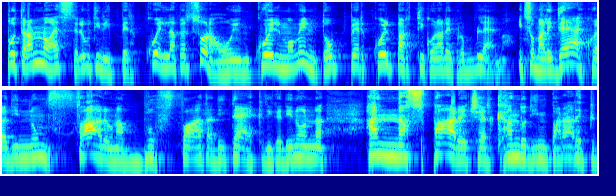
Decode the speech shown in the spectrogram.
potranno essere utili per quella persona o in quel momento o per quel particolare problema. Insomma, l'idea è quella di non fare una buffata di tecniche, di non annaspare cercando di imparare più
